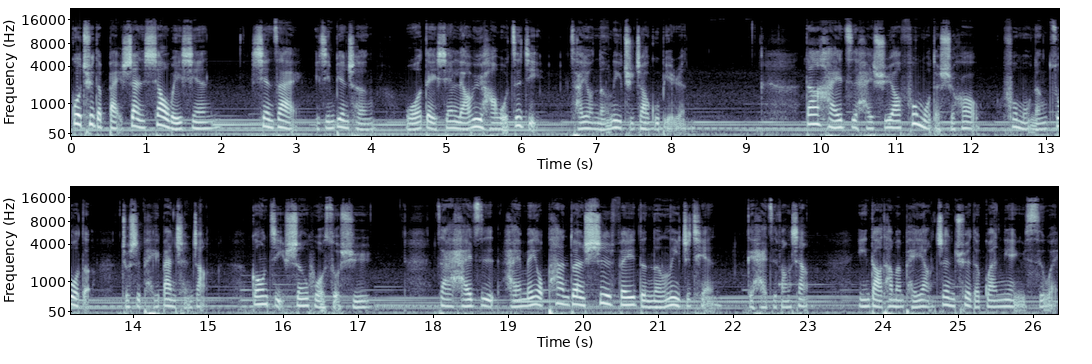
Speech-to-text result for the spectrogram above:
过去的百善孝为先，现在已经变成我得先疗愈好我自己，才有能力去照顾别人。当孩子还需要父母的时候，父母能做的就是陪伴成长，供给生活所需。在孩子还没有判断是非的能力之前，给孩子方向，引导他们培养正确的观念与思维。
